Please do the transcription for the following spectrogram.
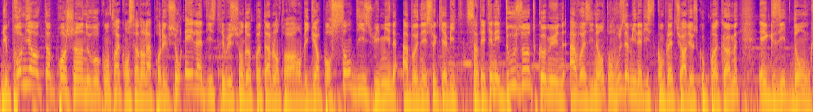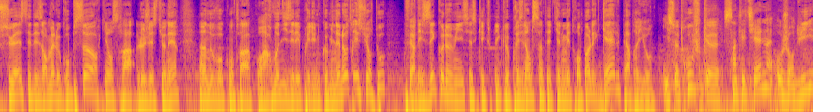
du 1er octobre prochain, un nouveau contrat concernant la production et la distribution d'eau potable entrera en vigueur pour 118 000 abonnés, ceux qui habitent Saint-Etienne et 12 autres communes avoisinantes. On vous a mis la liste complète sur radioscoop.com. Exit donc Suez, c'est désormais le groupe SOR qui en sera le gestionnaire. Un nouveau contrat pour harmoniser les prix d'une commune à l'autre et surtout faire des économies. C'est ce qu'explique le président de Saint-Etienne Métropole, Gaël Perdriau. Il se trouve que Saint-Etienne, aujourd'hui,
